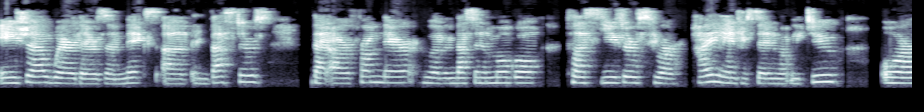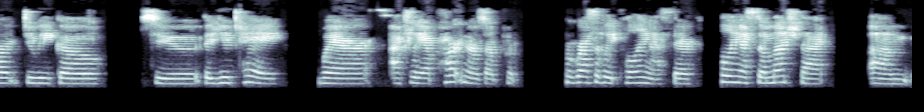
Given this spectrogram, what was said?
Asia, where there's a mix of investors that are from there who have invested in Mogul, plus users who are highly interested in what we do? Or do we go to the UK, where actually our partners are pro- progressively pulling us? They're pulling us so much that um,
